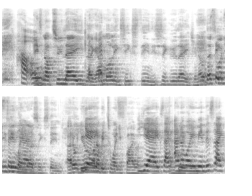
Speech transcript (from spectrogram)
How old? It's not too late. Like I'm only 16. This is a good age. You know, that's what you 16, think when yeah. you're 16. I don't. You Yeah. don't want to be 25. and- Yeah, and- exactly. and I know what you mean. There's like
